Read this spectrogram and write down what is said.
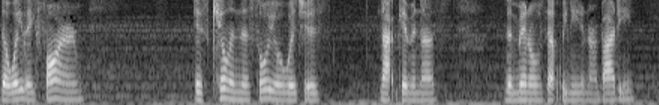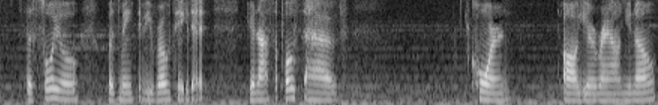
the way they farm is killing the soil, which is not giving us the minerals that we need in our body. The soil was made to be rotated. You're not supposed to have corn all year round, you know?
